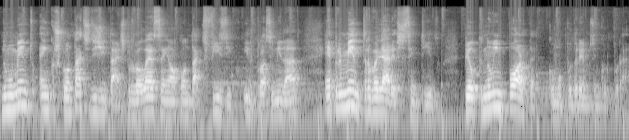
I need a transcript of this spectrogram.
No momento em que os contactos digitais prevalecem ao contacto físico e de proximidade, é premente trabalhar este sentido, pelo que não importa como o poderemos incorporar.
